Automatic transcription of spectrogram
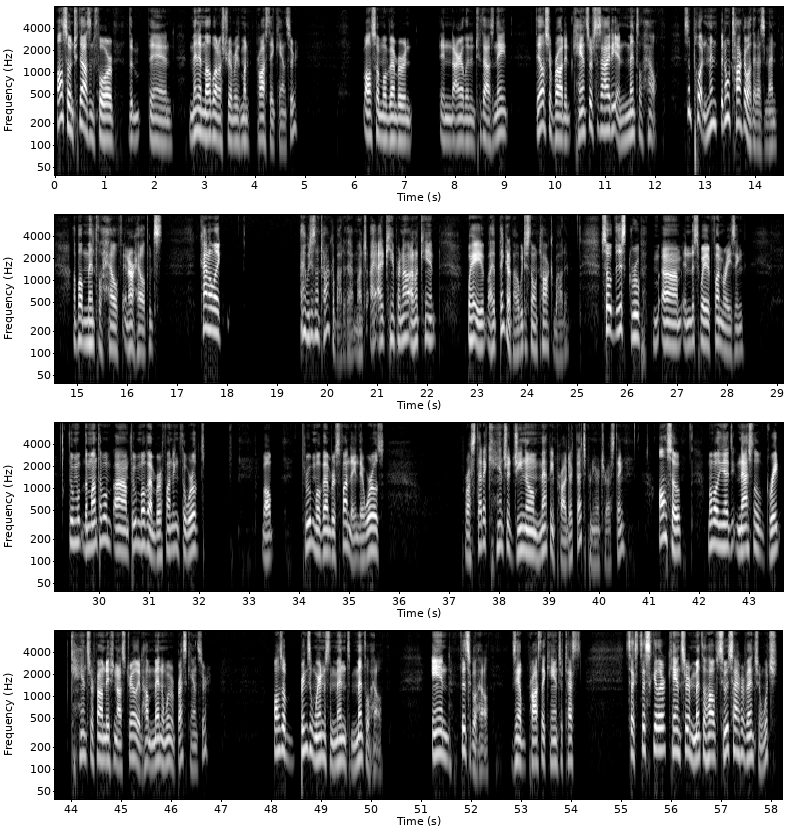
Also in 2004, the and men in Melbourne, Australia raised money for prostate cancer. Also in November in, in Ireland in 2008, they also brought in Cancer Society and mental health. It's important. Men, we don't talk about that as men, about mental health and our health. It's kind of like hey, we just don't talk about it that much. I, I can't pronounce. I don't can't way I'm thinking about. It. We just don't talk about it. So this group, um, in this way of fundraising, through the month of um, through November, funding the world's well, through November's funding, the world's prosthetic cancer genome mapping project. That's pretty interesting. Also, Mobile United National Breast Cancer Foundation Australia to help men and women with breast cancer. Also brings awareness to men's mental health and physical health. Example, prostate cancer, test, testicular cancer, mental health, suicide prevention, which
